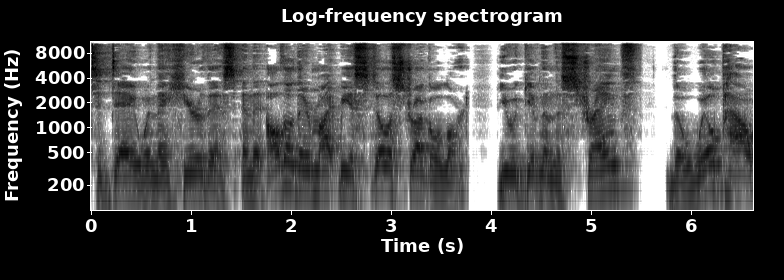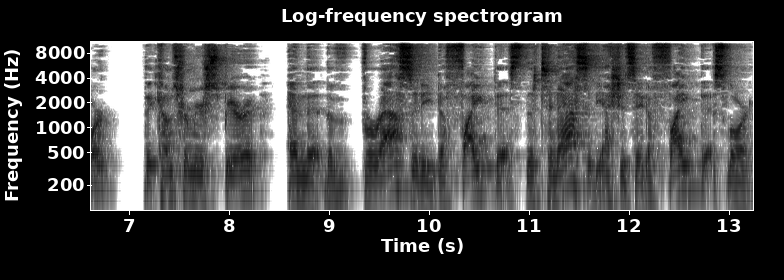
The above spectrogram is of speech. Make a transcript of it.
today when they hear this. And that although there might be a, still a struggle, Lord, you would give them the strength, the willpower that comes from your spirit and the, the veracity to fight this, the tenacity, I should say, to fight this, Lord.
